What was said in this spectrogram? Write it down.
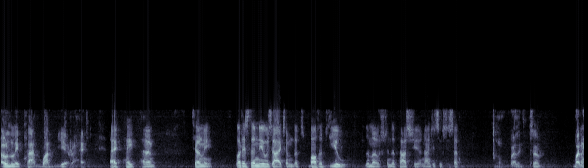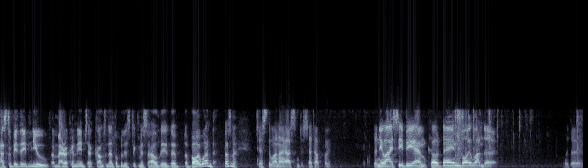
only plan one year ahead. Hey, hey um, tell me, what is the news item that's bothered you the most in the past year, 1967? Oh, well, it, um, well, it has to be the new American intercontinental ballistic missile, the, the, the Boy Wonder, doesn't it? Just the one I asked him to set up for you. The new ICBM, codename Boy Wonder, with a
